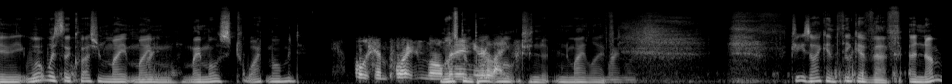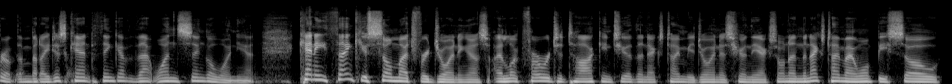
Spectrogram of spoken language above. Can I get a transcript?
Eh, what was the question? My my my most what moment? Most important moment most in your life. moment in, in my life. Geez, I can think of a, a number of them, but I just can't think of that one single one yet. Kenny, thank you so much for joining us. I look forward to talking to you the next time you join us here in the X Zone, and the next time I won't be so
